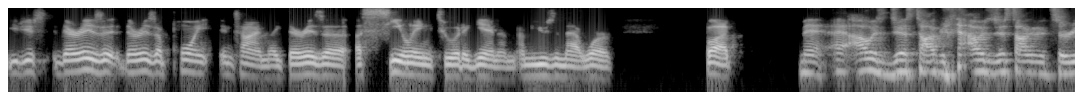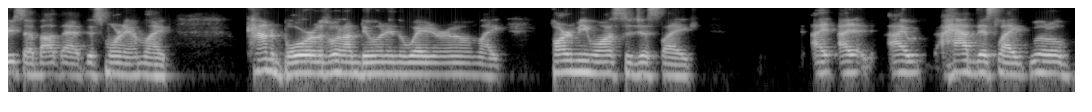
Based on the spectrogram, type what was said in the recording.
you just there is a there is a point in time, like there is a, a ceiling to it. Again, I'm I'm using that word, but man, I was just talking. I was just talking to Teresa about that this morning. I'm like, kind of bored with what I'm doing in the weight room. Like, part of me wants to just like I, I, I have this like little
